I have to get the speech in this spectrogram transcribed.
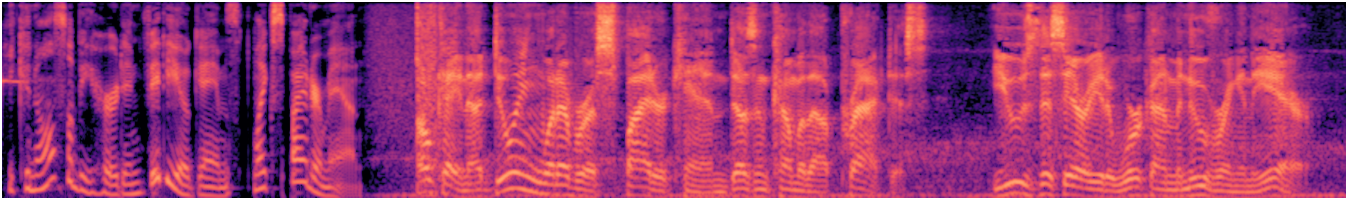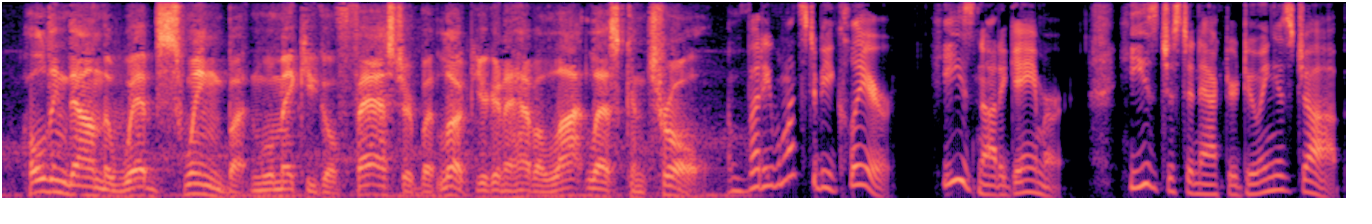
He can also be heard in video games like Spider Man. Okay, now doing whatever a spider can doesn't come without practice. Use this area to work on maneuvering in the air. Holding down the web swing button will make you go faster, but look, you're going to have a lot less control. But he wants to be clear he's not a gamer. He's just an actor doing his job,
